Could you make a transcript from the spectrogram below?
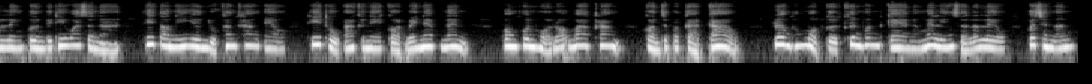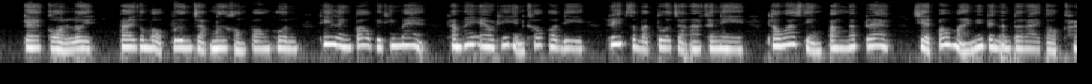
ลเล็งปืนไปที่วาสนา ที่ตอนนี้ยืนอยู่ข้างๆแอลที่ถูกอาคเนกอดไว้แนบแน่น ปองพลหัวเราะบ้าคลั่ง ก่อนจะประกาศก้าวเรื่องทั้งหมดเกิดขึ้นเพราะแกนางแม่เลี้ยงสารเลว เพราะฉะนั้นแกก่อนเลย ปลายกระบอกปืนจากมือของปองพล ที่เล็งเป้าไปที่แม่ทำให้แอลที่เห็นเข้าพอดี รีบสะบัดตัวจากอาคเนทว่าเสียงปังนัดแรก เฉียดเป้าหมายไม่เป็นอันตรายต่อใคร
